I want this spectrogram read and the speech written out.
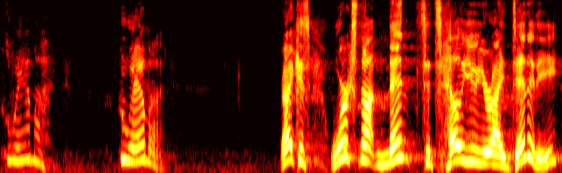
who am I? Who am I? Right? Because work's not meant to tell you your identity,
